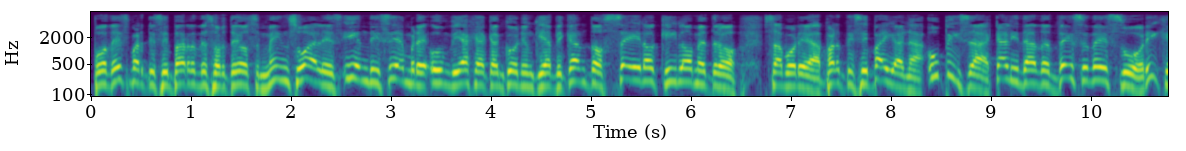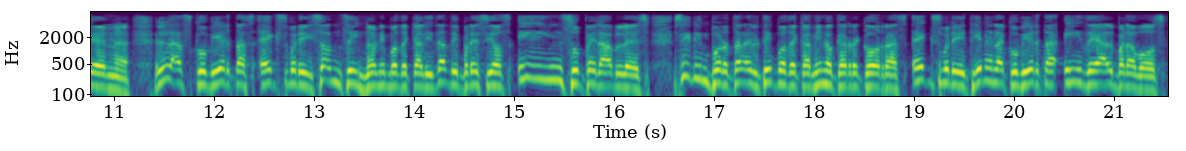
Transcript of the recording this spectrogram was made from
Podés participar de sorteos mensuales y en diciembre un viaje a Cancún y un Kia Picanto cero kilómetro. Saborea, participa y gana. Upisa, calidad desde su origen. Las cubiertas Exbury son sinónimo de calidad y precios insuperables. Sin importar el tipo de camino que recorras, Exbury tiene la cubierta ideal para vos.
